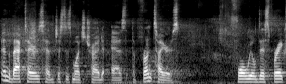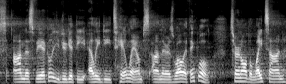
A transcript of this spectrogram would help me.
And the back tires have just as much tread as the front tires. Four-wheel disc brakes on this vehicle. You do get the LED tail lamps on there as well. I think we'll turn all the lights on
